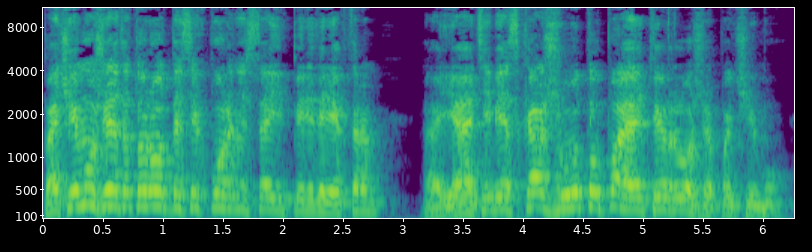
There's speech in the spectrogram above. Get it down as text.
Почему же этот урод до сих пор не стоит перед ректором? А я тебе скажу, тупая ты рожа, почему.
